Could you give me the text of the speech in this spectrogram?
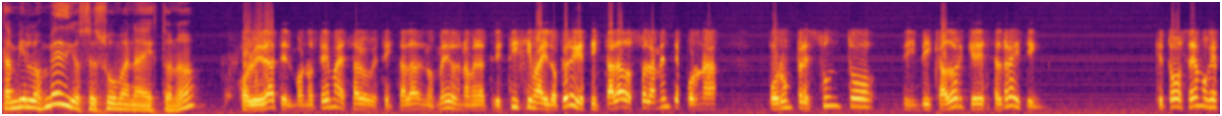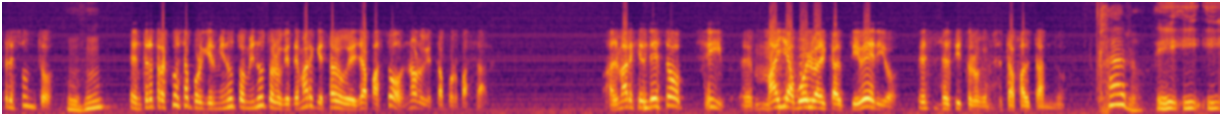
también los medios se suman a esto, ¿no? Olvídate, el monotema es algo que está instalado en los medios de una manera tristísima, y lo peor es que está instalado solamente por una por un presunto indicador que es el rating, que todos sabemos que es presunto. Entre otras cosas porque el minuto a minuto lo que te marca es algo que ya pasó, no lo que está por pasar. Al margen de eso, sí, eh, Maya vuelve al cautiverio. Ese es el título que nos está faltando. Claro, y,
